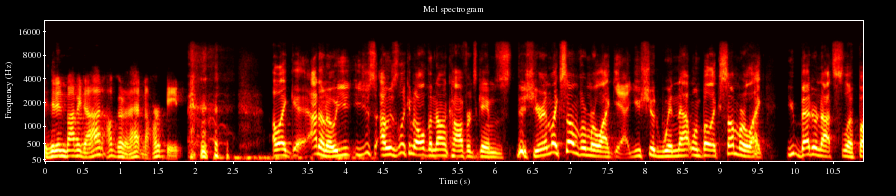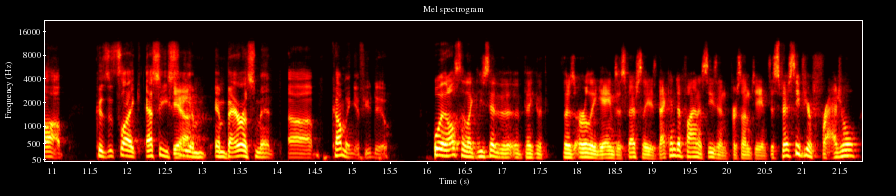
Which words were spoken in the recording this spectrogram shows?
is it in Bobby Dodd? I'll go to that in a heartbeat. I like I don't know. You, you just I was looking at all the non-conference games this year, and like some of them are like, yeah, you should win that one, but like some are like, you better not slip up because it's like SEC yeah. em- embarrassment uh, coming if you do. Well, and also like you said, the thing with those early games, especially, is that can define a season for some teams, especially if you're fragile.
